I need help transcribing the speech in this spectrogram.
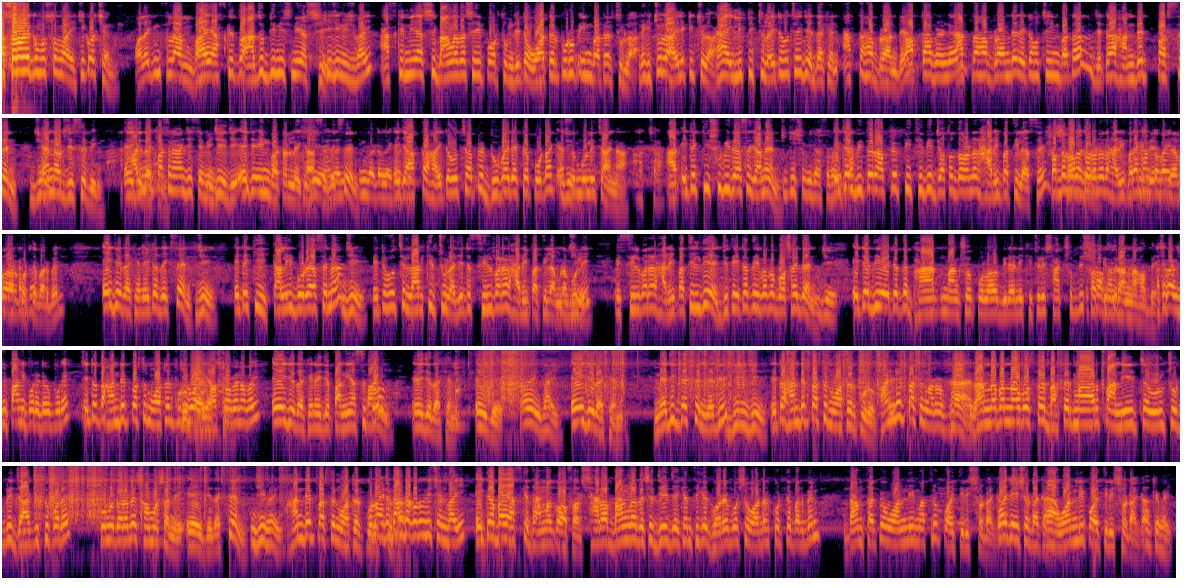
আসসালামু আলাইকুম মুস্তফা ভাই কি করছেন? ওয়ালাইকুম সালাম। ভাই আজকে তো আজব জিনিস নিয়ে আসছি। কি জিনিস ভাই? আজকে নিয়ে আসছি বাংলাদেশে এই প্রথম যেটা ওয়াটার প্রুফ ইনভার্টার চুলা নাকি চুলা ইলেকট্রিক চুলা? হ্যাঁ ইলেকট্রিক চুলা। এটা হচ্ছে এই যে দেখেন আত্মাহা ব্র্যান্ডের আত্মাহা ব্র্যান্ডের আত্মাহা ব্র্যান্ডের এটা হচ্ছে ইনভার্টার যেটা হান্ড্রেড পার্সেন্ট। এনার্জি সেভিং এই যে হান্ড্রেড দেখেন। এনার্জি সেভিং জি জি এই যে ইনভার্টার লেখা আছে দেখছেন? inverter লেখা এই যে আছে। আত্মাহা হচ্ছে আপনার দুবাইয়ের একটা প্রোডাক্ট অ্যাসেম্বলি চায়না আচ্ছা। আর এটা কি সুবিধা আছে জানেন? কি কি সুবিধা আছে এটার ভিতরে আপনি পৃথিবীর যত ধরনের হাড়ি পাতিল আছে সব ধরনের। হাড়ি পাতিল ব্যবহার করতে পারবেন। এই যে দেখেন এটা দেখছেন? জি। এটা কি কালি বড়ে আছে না? জি। এটা হচ্ছে লার্কির চুলা যেটা সিলভারের হাড়ি পাতিল আমরা বলি। এই সিলভারের হাড়ি পাতিল দিয়ে যদি এটাতে এভাবে বসাই দেন এটা দিয়ে এটাতে ভাত মাংস পোলাও বিরিয়ানি খিচুড়ি শাকসবজি সবকিছু রান্না হবে। আচ্ছা ভাই যদি পানি পড়ে এটার উপরে? এটা তো হান্ড্রেড পার্সেন্ট ওয়াটার কি বলে নষ্ট হবে না ভাই? এই যে দেখেন এই যে পানি আছে তো? এই যে দেখেন এই যে। এই ভাই। এই যে দেখেন ম্যাজিক দেখছেন ম্যাজিক জি জি। এটা hundred percent waterproof hundred percent water হ্যাঁ রান্না বান্না অবস্থায় ভাতের মার পানি চাউল চুবড়ি যা কিছু পরে কোনো ধরনের সমস্যা নেই। এই যে দেখছেন? জি ভাই। হান্ড্রেড পার্সেন্ট ওয়াটার প্রুফ এটা দামটা কত দিচ্ছেন ভাই? এটা ভাই আজকে ধামাকা অফার সারা বাংলাদেশে যে যেখান থেকে ঘরে বসে অর্ডার করতে পারবেন দাম থাকবে ওয়ানলি মাত্র পঁয়ত্রিশশো টাকা। পঁয়ত্রিশশো টাকা। হ্যাঁ ওয়ানলি পঁয়ত্রিশশো টাকা। ওকে ভাই।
